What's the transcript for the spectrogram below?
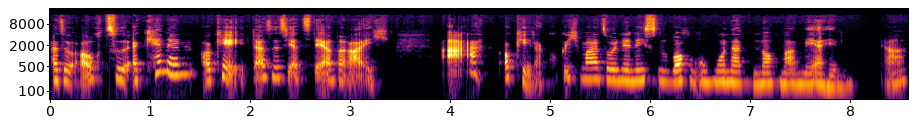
Also auch zu erkennen, okay, das ist jetzt der Bereich. Ah, okay, da gucke ich mal so in den nächsten Wochen und Monaten noch mal mehr hin, ja?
